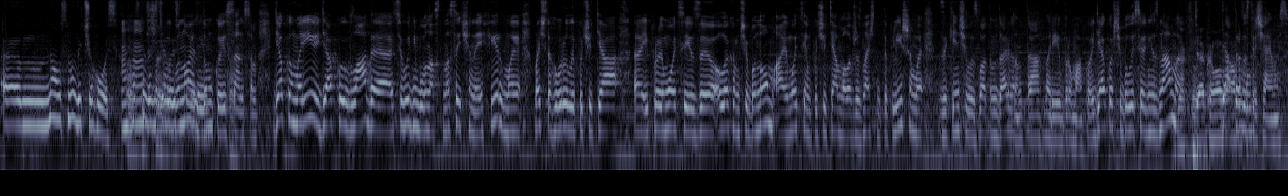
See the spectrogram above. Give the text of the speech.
ем, на основі чогось, глибиною, з думкою і сенсом. Дякую, Марію. Дякую, Владе. Сьогодні був у нас насичений ефір. Ми бачите, говорили почуття е, і про емоції з Олегом Чебаном, а емоціям почуття мали вже значно теплішими. Закінчили з Владом Дарвіном та Марією Бурмакою. Дякую, що були сьогодні з нами. Дякую. Дякуємо. Завтра зустрічаємось.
